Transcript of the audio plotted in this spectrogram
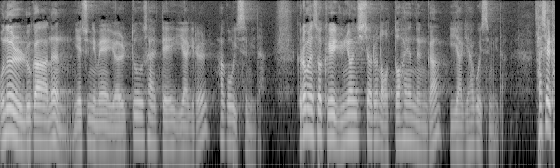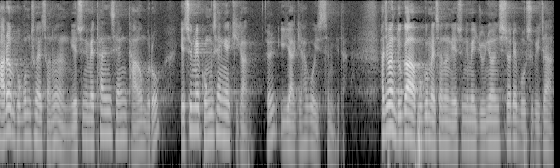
오늘 루가는 예수님의 12살 때의 이야기를 하고 있습니다. 그러면서 그의 유년 시절은 어떠하였는가 이야기하고 있습니다. 사실 다른 복음서에서는 예수님의 탄생 다음으로 예수님의 공생의 기간을 이야기하고 있습니다. 하지만 누가 복음에서는 예수님의 유년 시절의 모습이자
